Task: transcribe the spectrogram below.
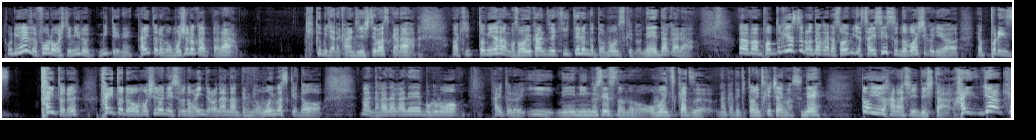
とりあえずフォローしてみる、見てね、タイトルが面白かったら、聞くみたいな感じにしてますから、まあきっと皆さんもそういう感じで聞いてるんだと思うんですけどね。だから、だからまあ、ポッドキャストの、だからそういう意味じゃ再生数伸ばしていくには、やっぱり、タイトル？タイトルを面白いにするのがいいんだろうな、なんていうふうに思いますけど、まあなかなかね、僕もタイトルいいネーミングセンスなのが思いつかず、なんか適当につけちゃいますね。という話でした。はい。じゃあ今日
